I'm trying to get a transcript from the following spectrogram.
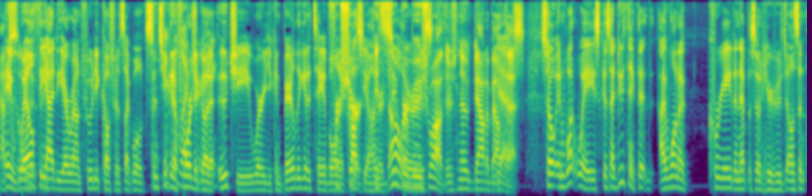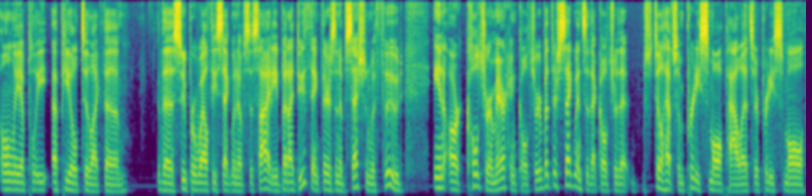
a wealthy idea around foodie culture. It's like, well, since you It's can a afford to go to. Uchi, where you can barely get a table For and it sure, costs you hundred it's dollars, super bourgeois. There's no doubt about Yes. So, in what ways? Because I do think that I want to create an episode here who doesn't only appe- appeal to like the the super wealthy segment of society, but I do think there's an obsession with food in our culture, American culture. But there's segments of that culture that still have some pretty small palates or pretty small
